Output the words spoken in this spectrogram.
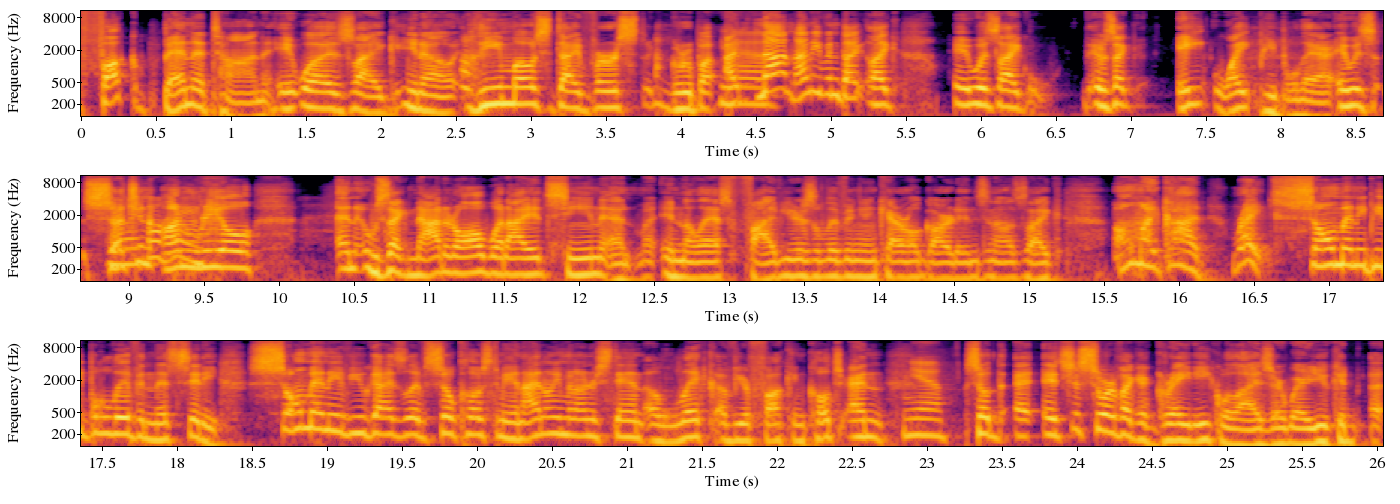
fuck Benetton. It was like you know the most diverse group of I- not not even di- like it was like it was like eight white people there. It was such like, an "Oh, unreal. And it was like not at all what I had seen at, my- in the last five years of living in Carroll Gardens. And I was like, oh my God, right. So many people live in this city. So many of you guys live so close to me. And I don't even understand a lick of your fucking culture. And Yeah. so th- it's just sort of like a great equalizer where you could. Uh,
